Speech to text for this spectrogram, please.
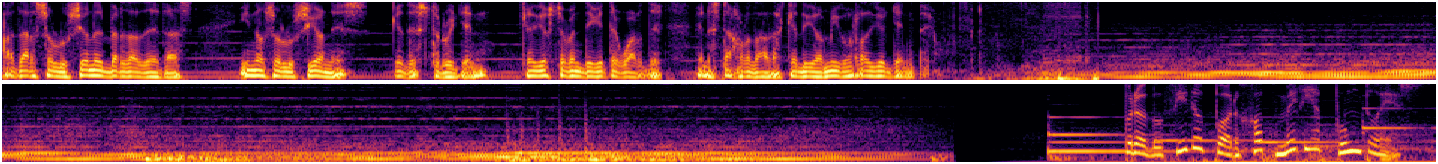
para dar soluciones verdaderas y no soluciones que destruyen. Que Dios te bendiga y te guarde en esta jornada, querido amigo radio oyente. Producido por hopmedia.es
